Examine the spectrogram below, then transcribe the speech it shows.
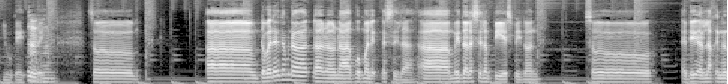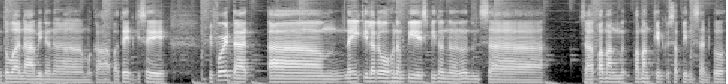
UK to Mhm. So um dumating naman na, na, na, na bumalik na sila. Ah, may dala silang PSP noon. So edi ang laki ng tuwa namin na, na magkakapatid kasi before that um nakikilaro ako ng PSP noon ano, dun sa sa pamang, pamangkin ko sa pinsan ko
